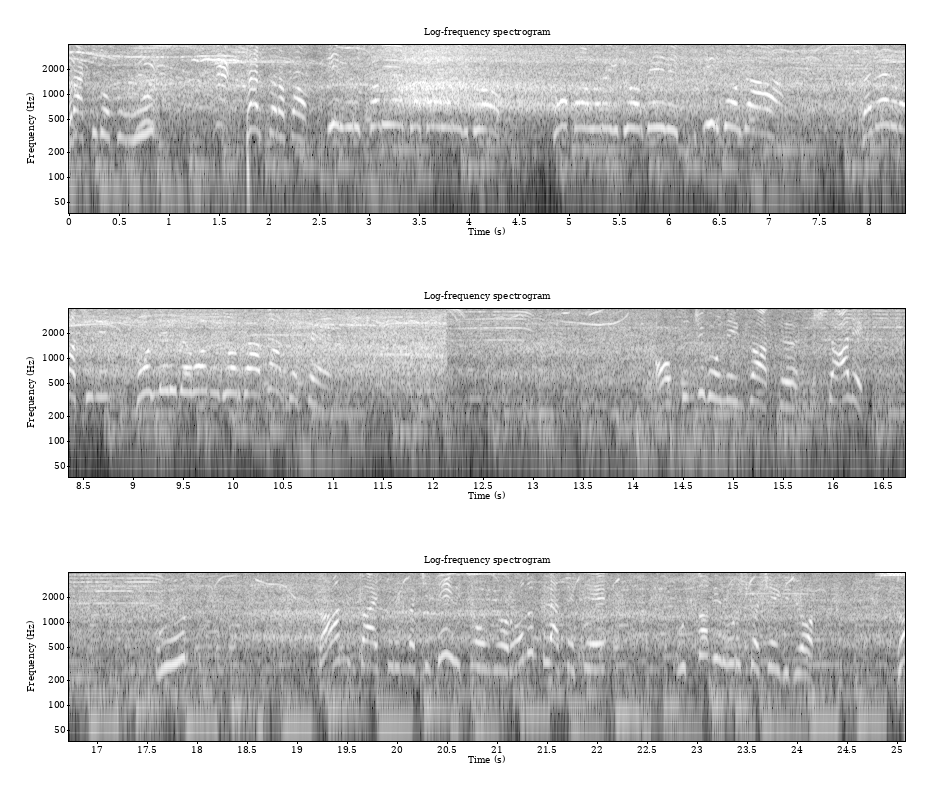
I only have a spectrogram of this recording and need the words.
bıraktı topu Uğur. Ters tarafa bir vuruş kaleye top ağlara gidiyor. Top ağlara gidiyor David. Bir gol daha. Fenerbahçe'nin golleri devam ediyor Gaziantep'te. Altıncı golüne imza attı. İşte Alex. Uğur. Daha müsait durumdaki David'le oynuyor. Onun plasesi. Usta bir vuruş köşeye gidiyor. 4-0.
